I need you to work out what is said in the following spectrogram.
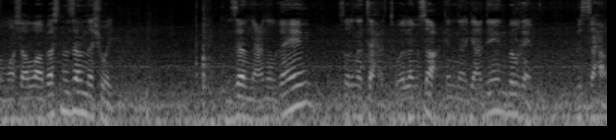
وما شاء الله بس نزلنا شوي. نزلنا عن الغيم صرنا تحت ولا مساع كنا قاعدين بالغيم بالسحاب.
